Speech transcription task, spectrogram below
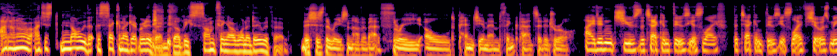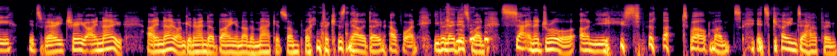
I don't know, I just know that the second I get rid of them, there'll be something I want to do with them. This is the reason I've about three old Pentium M ThinkPads in a drawer. I didn't choose the tech enthusiast life. The tech enthusiast life chose me. It's very true. I know. I know I'm going to end up buying another Mac at some point because now I don't have one, even though this one sat in a drawer unused for like 12 months. It's going to happen.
